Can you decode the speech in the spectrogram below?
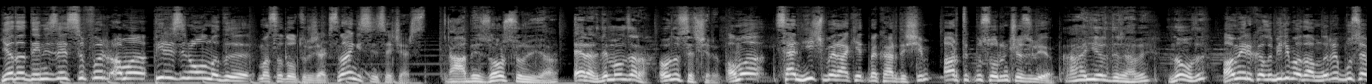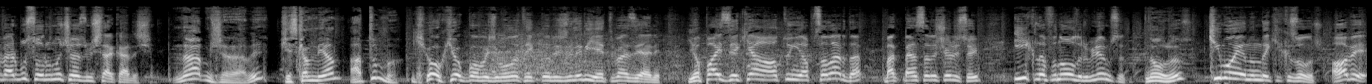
Ya da denize sıfır ama prizin olmadığı masada oturacaksın. Hangisini seçersin? Abi zor soru ya. Herhalde manzara. Onu seçerim. Ama sen hiç merak etme kardeşim. Artık bu sorun çözülüyor. Hayırdır abi? Ne oldu? Amerikalı bilim adamları bu sefer bu sorunu çözmüşler kardeşim. Ne yapmışlar abi? Kıskanmayan attın mı? Yok yok babacığım ona teknolojileri yetmez yani. Yapay zeka hatun yapsalar da bak ben sana şöyle söyleyeyim. İlk lafı ne olur biliyor musun? Ne olur? Kim o yanındaki kız olur? Abi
